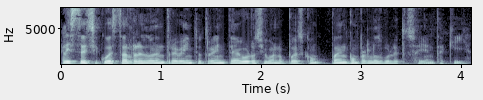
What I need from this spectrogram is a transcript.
Este sí cuesta alrededor entre 20 o 30 euros y bueno, pues pueden comprar los boletos ahí en taquilla.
